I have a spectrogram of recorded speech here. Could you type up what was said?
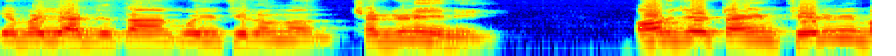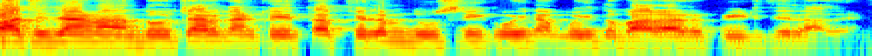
ਕਿ ਬਈ ਅੱਜ ਤਾਂ ਕੋਈ ਫਿਲਮ ਛੱਡਣੀ ਨਹੀਂ। ਔਰ ਜੇ ਟਾਈਮ ਫਿਰ ਵੀ ਬਚ ਜਾਣਾ 2-4 ਘੰਟੇ, ਤਾਂ ਫਿਲਮ ਦੂਸਰੀ ਕੋਈ ਨਾ ਕੋਈ ਦੁਬਾਰਾ ਰਿਪੀਟ ਤੇ ਲਾ ਲੈਣੀ।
